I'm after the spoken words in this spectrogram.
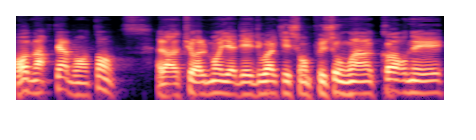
remarquable à entendre. Alors naturellement, il y a des doigts qui sont plus ou moins cornés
